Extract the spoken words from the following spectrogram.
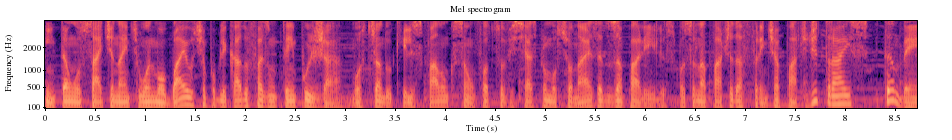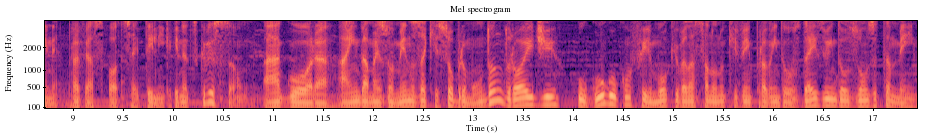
Então o site 91 Mobile tinha publicado faz um tempo já, mostrando que eles falam que são fotos oficiais promocionais é dos aparelhos, mostrando a parte da frente e a parte de trás e também, né? Para ver as fotos aí tem link aqui na descrição. Agora, ainda mais ou menos aqui sobre o mundo Android, o Google confirmou que vai lançar no ano que vem para Windows 10 e Windows 11 também,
